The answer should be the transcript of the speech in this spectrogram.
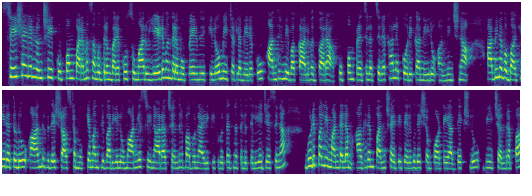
శ్రీశైలం నుంచి కుప్పం పరమసముద్రం వరకు సుమారు ఏడు వందల ముప్పై ఎనిమిది కిలోమీటర్ల మేరకు హంద్రినివ కాలువ ద్వారా కుప్పం ప్రజల చిరకాల కోరిక నీరు అందించిన అభినవ భగీరథుడు ఆంధ్రప్రదేశ్ రాష్ట్ర ముఖ్యమంత్రి వర్యులు మాన్యశ్రీ నారా చంద్రబాబు నాయుడికి కృతజ్ఞతలు తెలియజేసిన గుడిపల్లి మండలం అగరం పంచాయతీ తెలుగుదేశం పార్టీ అధ్యక్షులు వి చంద్రప్ప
